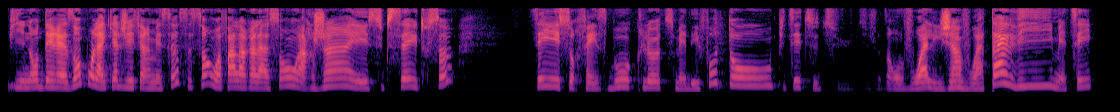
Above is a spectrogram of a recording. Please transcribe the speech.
Puis une autre des raisons pour laquelle j'ai fermé ça, c'est ça, on va faire la relation argent et succès et tout ça. Tu sais, sur Facebook, là, tu mets des photos, puis tu tu- tu- je veux dire, on voit, les gens voient ta vie, mais tu sais,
